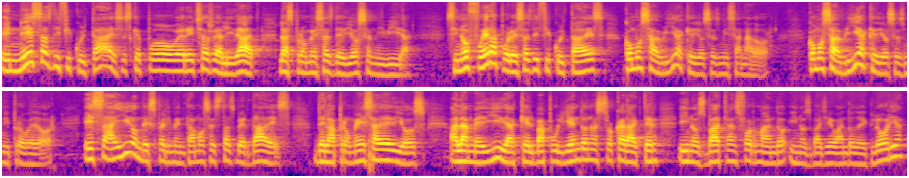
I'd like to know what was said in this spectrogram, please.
En esas dificultades es que puedo ver hechas realidad las promesas de Dios en mi vida. Si no fuera por esas dificultades, ¿cómo sabría que Dios es mi sanador? ¿Cómo sabría que Dios es mi proveedor? Es ahí donde experimentamos estas verdades de la promesa de Dios a la medida que Él va puliendo nuestro carácter y nos va transformando y nos va llevando de gloria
